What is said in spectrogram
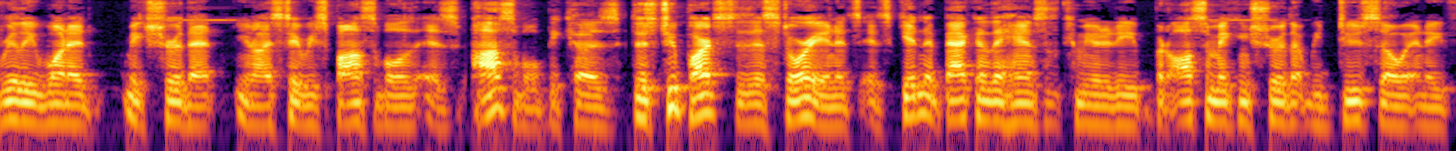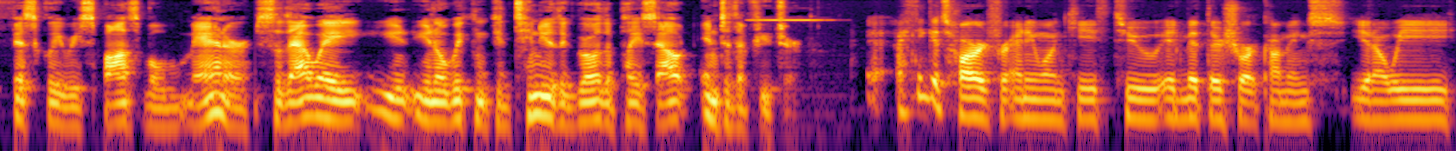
really want to make sure that you know I stay responsible as possible because there's two parts to this story and it's it's getting it back into the hands of the community but also making sure that we do so in a fiscally responsible manner so that way you, you know we can continue to grow the place out into the future. I think it's hard for anyone Keith to admit their shortcomings. You know, we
